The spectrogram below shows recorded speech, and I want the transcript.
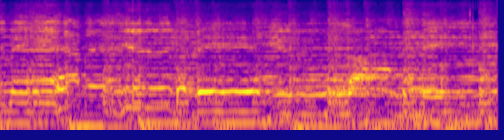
see. You be happy you could be.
